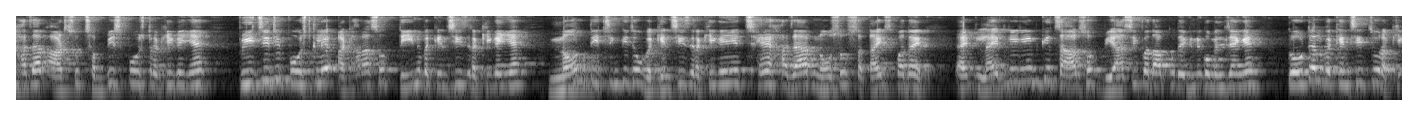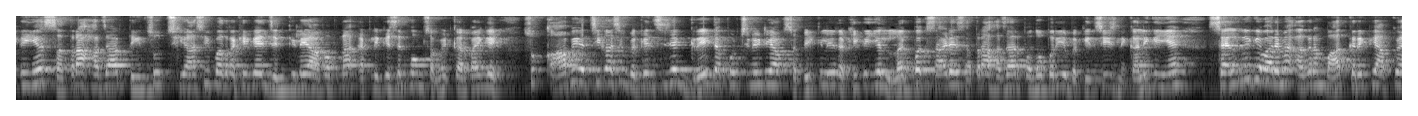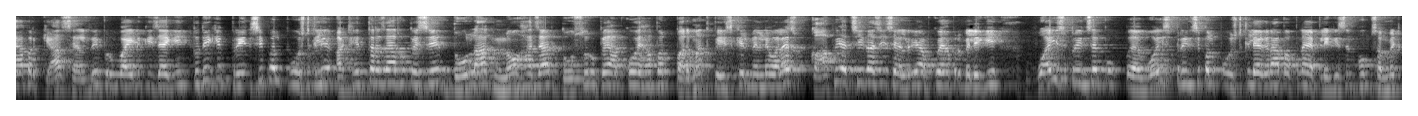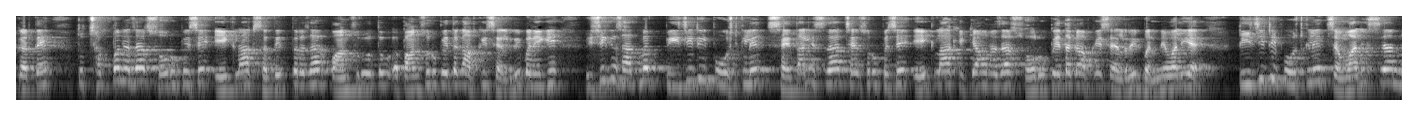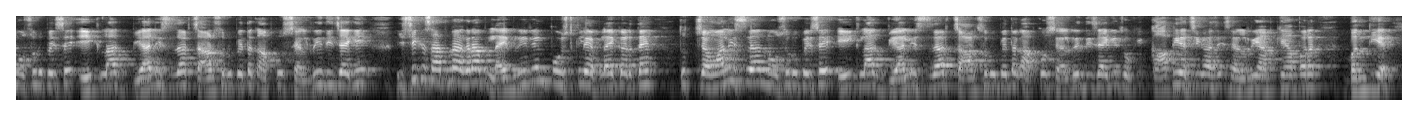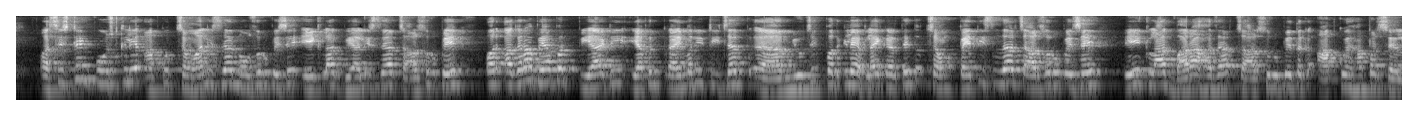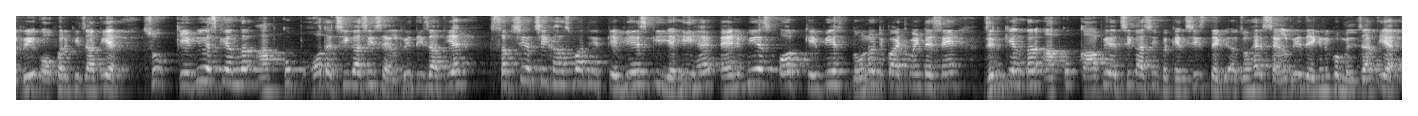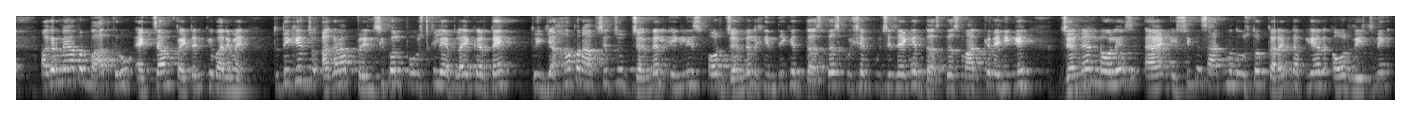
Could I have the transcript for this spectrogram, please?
पोस्ट रखी गई है पीजीटी पोस्ट के लिए 1803 वैकेंसीज रखी गई है। नॉन टीचिंग की जो वैकेंसीज रखी गई है, छह हज़ार नौ सौ सत्ताईस पद है। एंड लाइब्रेरियन के चार सौ बयासी पद आपको देखने को मिल जाएँगे। टोटल वैकेंसी जो रखी गई है, सत्रह हज़ार तीन सौ छियासी पद रखे गए जिनके लिए आप अपना एप्लीकेशन फॉर्म सबमिट कर पाएँगे। सो काफ़ी अच्छी खासी वैकेंसी है ग्रेट अपॉर्चुनिटी आप सभी के लिए रखी गई है। लगभग साढ़े सत्रह हज़ार पदों पर ये वैकेंसीज निकाली गई है। सैलरी के बारे में अगर हम बात करें कि आपको यहाँ पर क्या सैलरी प्रोवाइड की जाएगी तो देखिए प्रिंसिपल पोस्ट के लिए अठहत्तर हज़ार रुपए से दो लाख नौ हज़ार दो सौ रुपए आपको यहाँ पर पर मंथ पे स्केल मिलने वाला है। काफ़ी अच्छी खासी सैलरी आपको यहाँ पर मिलेगी। Vice principal vice principal post के लिए अगर आप अपना एप्लीकेशन फॉर्म सबमिट करते हैं तो छप्पन हज़ार सौ रुपए से एक लाख सतहत्तर हज़ार पाँच सौ रुपए तक आपकी सैलरी बनेगी। इसी के साथ में पीजीटी पोस्ट के लिए सैंतालीस हज़ार छह सौ रुपए से एक लाख इक्यावन हज़ार सौ रुपए तक आपकी सैलरी बनने वाली है। टीजीटी पोस्ट के लिए चौवालीस हज़ार नौ सौ रुपए से एक लाख बयालीस हज़ार चार सौ रुपए तक आपको सैलरी दी जाएगी। इसी के साथ में अगर आप लाइब्रेरियन पोस्ट के लिए अप्लाई करते हैं तो चौवालीस हज़ार नौ सौ रुपए से एक लाख बयालीस हज़ार चार सौ रुपए तक आपको सैलरी दी जाएगी, जो कि काफ़ी अच्छी खासी सैलरी आपके यहाँ पर बनती है। असिस्टेंट पोस्ट के लिए आपको चौवालीस हज़ार नौ सौ रुपए से एक लाख बयालीस हज़ार चार सौ रुपए और अगर आप यहाँ पर पीआरटी या फिर प्राइमरी टीचर म्यूज़िक पद के लिए अप्लाई करते हैं तो पैंतीस हज़ार चार सौ रुपए से एक लाख बारह हज़ार चार सौ रुपए तक आपको यहाँ पर सैलरी ऑफ़र की जाती है। सो so, केवीएस के अंदर आपको बहुत अच्छी खासी सैलरी दी जाती है। सबसे अच्छी खास बात केवीएस की यही है एनबीएस और केवीएस दोनों डिपार्टमेंट ऐसे हैं जिनके अंदर आपको काफ़ी अच्छी खासी वैकेंसीज जो है सैलरी देखने को मिल जाती है। अगर मैं यहाँ पर बात करूँ एग्ज़ाम पैटर्न के बारे में तो देखिए, जो अगर आप प्रिंसिपल पोस्ट के लिए अप्लाई करते हैं तो यहाँ पर आपसे जो जनरल इंग्लिश और जनरल हिंदी के 10-10 क्वेश्चन पूछे जाएँगे 10-10 मार्क के रहेंगे। जनरल नॉलेज एंड इसी के साथ में दोस्तों करंट अफेयर और रीजनिंग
